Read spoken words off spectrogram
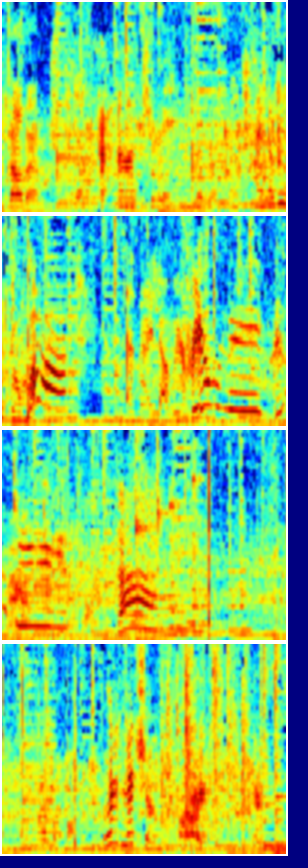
gonna tell them? I want to do it. Okay. I love you so much. And I love your family. Disney. Go. Where's Mitchell? Alright.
